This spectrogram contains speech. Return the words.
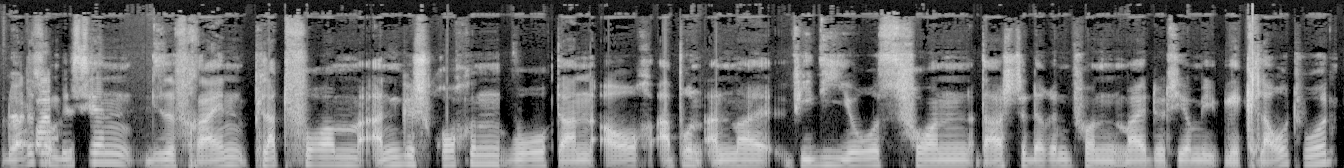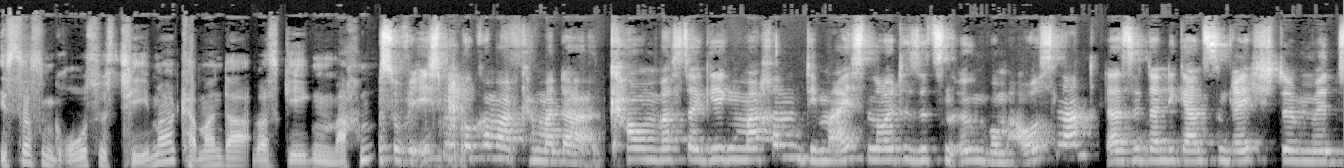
Du hattest so ein bisschen diese freien Plattformen angesprochen, wo dann auch ab und an mal Videos von Darstellerinnen von My Dirty Homie geklaut wurden. Ist das ein großes Thema? Kann man da was gegen machen? So wie ich es mitbekommen habe, kann man da kaum was dagegen machen. Die meisten Leute sitzen irgendwo im Ausland. Da sind dann die ganzen Rechte mit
